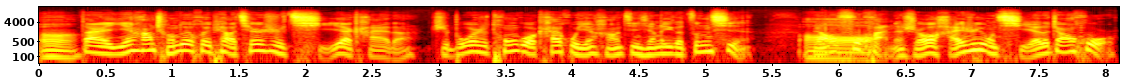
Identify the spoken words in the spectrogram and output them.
嗯，但是银行承兑汇票其实是企业开的，只不过是通过开户银行进行了一个增信，然后付款的时候还是用企业的账户。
